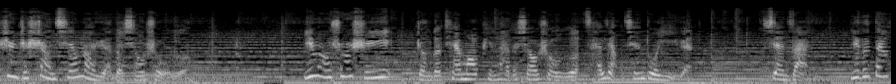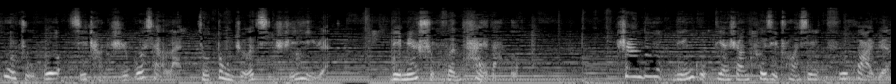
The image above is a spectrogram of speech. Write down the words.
甚至上千万元的销售额。以往双十一，整个天猫平台的销售额才两千多亿元，现在一个带货主播几场直播下来就动辄几十亿元，里面水分太大了。山东灵谷电商科技创新孵化园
